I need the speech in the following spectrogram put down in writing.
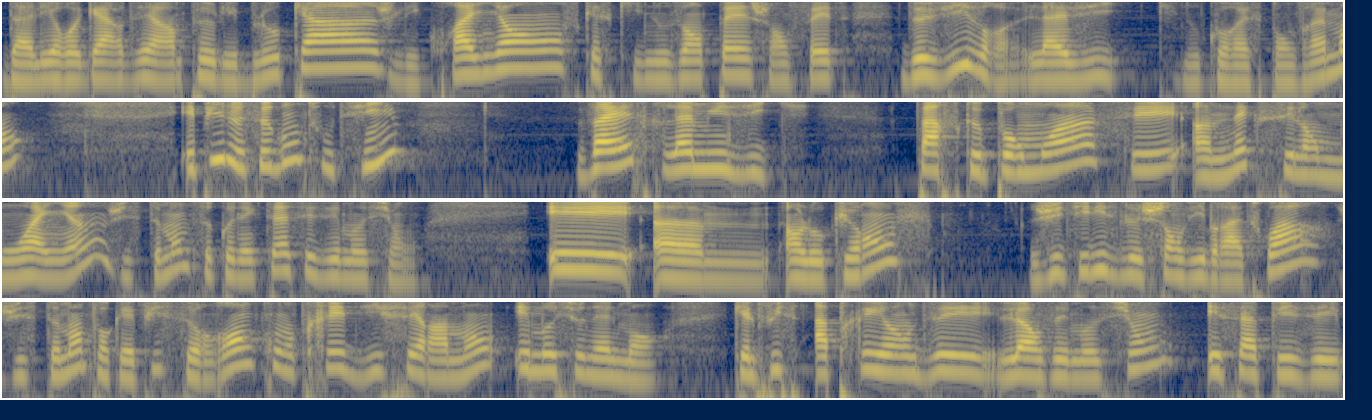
d'aller regarder un peu les blocages, les croyances, qu'est-ce qui nous empêche en fait de vivre la vie qui nous correspond vraiment. Et puis le second outil va être la musique. Parce que pour moi, c'est un excellent moyen justement de se connecter à ses émotions. Et euh, en l'occurrence, j'utilise le chant vibratoire justement pour qu'elles puissent se rencontrer différemment émotionnellement, qu'elles puissent appréhender leurs émotions et s'apaiser.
